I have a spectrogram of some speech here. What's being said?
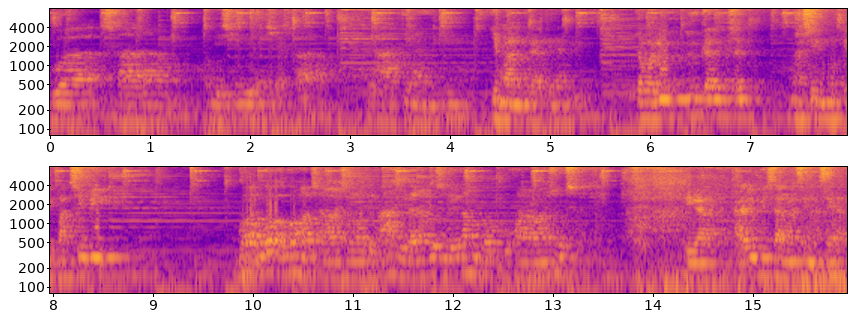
gua sekarang Kondisi Indonesia sekarang Hati nanti Gimana berarti nanti? Coba lu, lu kan bisa ngasih motivasi bi. Gua, gua, gua gak bisa ngasih motivasi Karena gua sendiri kan bu- bukan orang susah Iya, kalian bisa ngasih nasihat.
